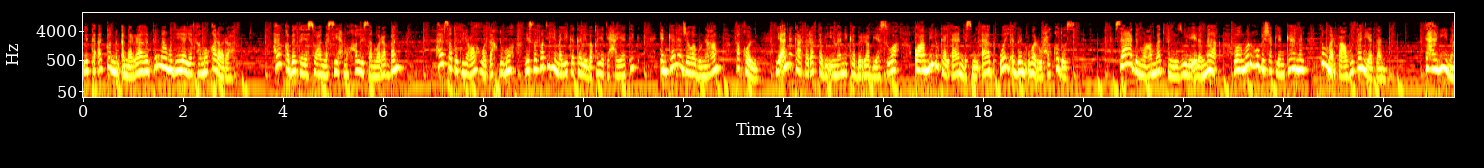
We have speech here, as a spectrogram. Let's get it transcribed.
للتأكد من أن الراغب في المعمودية يفهم قراره. هل قبلت يسوع المسيح مخلصا وربا؟ هل ستطيعه وتخدمه بصفته مليكك لبقية حياتك؟ إن كان الجواب نعم فقل لأنك اعترفت بإيمانك بالرب يسوع أعمدك الآن باسم الآب والابن والروح القدس. ساعد المعمد في النزول إلى الماء واغمره بشكل كامل ثم ارفعه ثانية. تهانينا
